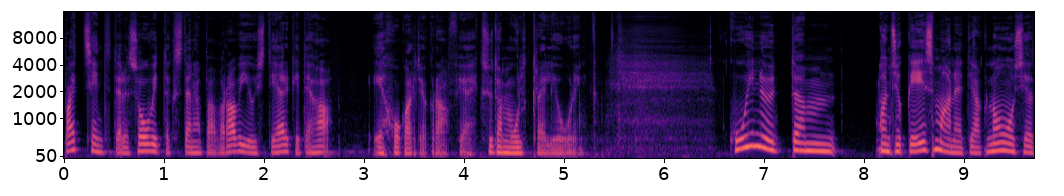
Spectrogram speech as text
patsientidele soovitakse tänapäeva ravijuhisti järgi teha ehokardiograafia ehk südame ultraheli uuring. kui nüüd ähm, on niisugune esmane diagnoos ja,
